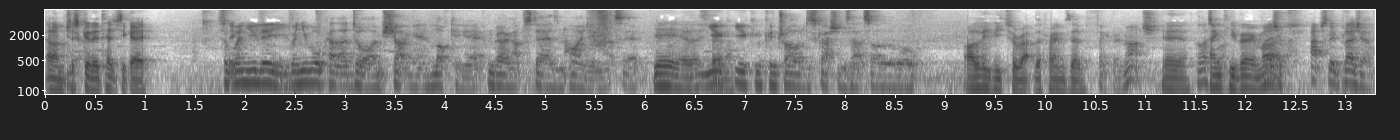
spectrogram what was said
and I'm just gonna intentionally go. So when you leave, when you walk out that door, I'm shutting it and locking it. I'm going upstairs and hiding. That's it. Yeah, yeah, that's And fair you, enough. you can control discussions outside of the wall. I'll leave you to wrap the frames in. Thank you very much. Yeah, yeah. Nice Thank one. you very much. Pleasure. Absolute pleasure.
